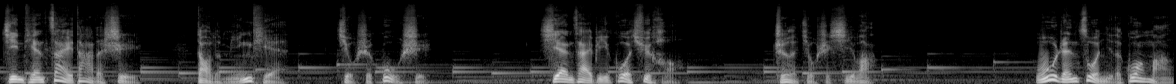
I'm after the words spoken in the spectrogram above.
今天再大的事，到了明天就是故事。现在比过去好，这就是希望。无人做你的光芒，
